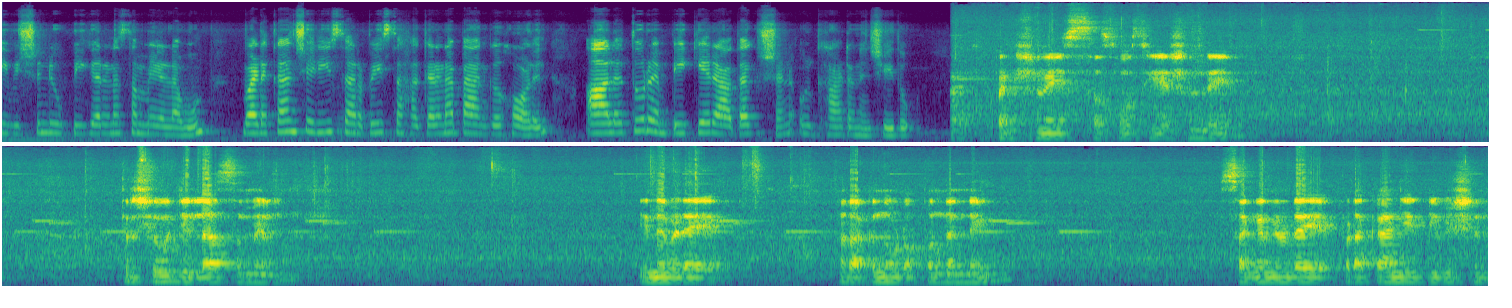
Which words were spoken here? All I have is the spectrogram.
ഡിവിഷൻ രൂപീകരണ സമ്മേളനവും വടക്കാഞ്ചേരി സർവീസ് സഹകരണ ബാങ്ക് ഹാളിൽ Alathur M P K Radhakrishnan ഉദ്ഘാടനം ചെയ്തു. പെൻഷനേഴ്സ് അസോസിയേഷന്റെ തൃശ്ശൂർ ജില്ലാ സമ്മേളനം. ഇന്നിവിടെ നടക്കുന്നതോടൊപ്പം തന്നെ സംഘടനയുടെ വടക്കാഞ്ചേരി ഡിവിഷൻ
